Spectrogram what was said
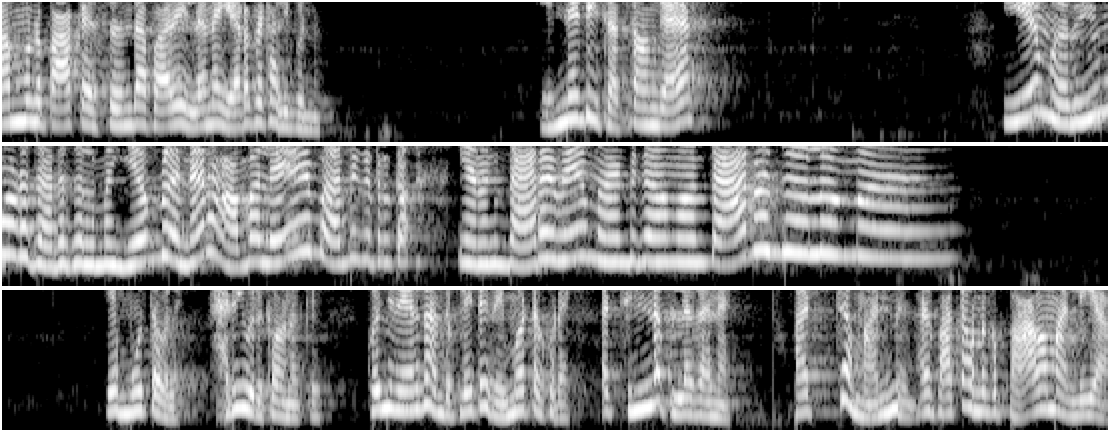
கம்முன்னு பார்க்க இருந்தா பாரு இல்லைன்னா இடத்த காலி பண்ணு. என்னடி சத்தவங்க ஏன் ரிமோட தர சொல்லுமா? எவ்வளோ நேரம் அவளே பார்த்துக்கிட்டு இருக்கா. எனக்கு தரவே மாட்டுக்காமா தர சொல்லுமா. ஏ மூத்தவளே அறிவு இருக்கா உனக்கு? கொஞ்ச நேரம் தான் அந்த பிளேட்டை ரிமோட்டை கூட. அது சின்ன பிள்ளை தானே. பச்சை மண் அதை பார்த்தா உனக்கு பாவமா இல்லையா?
